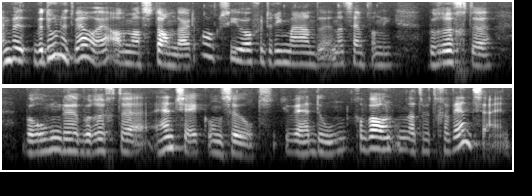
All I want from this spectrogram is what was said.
En we, we doen het wel, hè, allemaal standaard. Oh, ik zie u over drie maanden. En dat zijn van die beruchte, beroemde, beruchte handshake consults die we het doen. Gewoon omdat we het gewend zijn.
